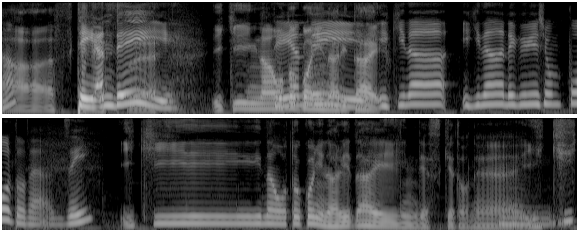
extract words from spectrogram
か？す提案でいい粋な男になりたい。粋な粋なレギュレーションポートだぜ粋な男になりたいんですけどね。うん。粋っ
